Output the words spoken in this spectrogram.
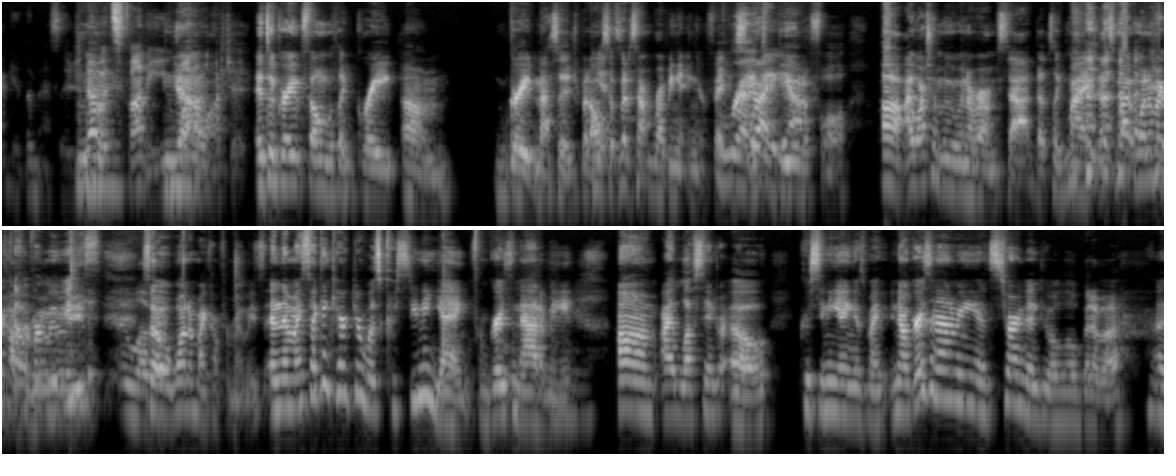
I get the message." No, Mhm. it's funny. You Yeah. want to watch it. It's a great film with like great um great message, but also Yes. but it's not rubbing it in your face. Right. It's Right, yeah. beautiful. Uh, I watch that movie whenever I'm sad. That's like my that's my one of my comfort, comfort movie. movies. I love So it. one of my comfort movies. And then my second character was Cristina Yang from Grey's Anatomy. Mhm. Um, I love Sandra Oh. Cristina Yang is my now Grey's Anatomy has turned into a little bit of a, a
